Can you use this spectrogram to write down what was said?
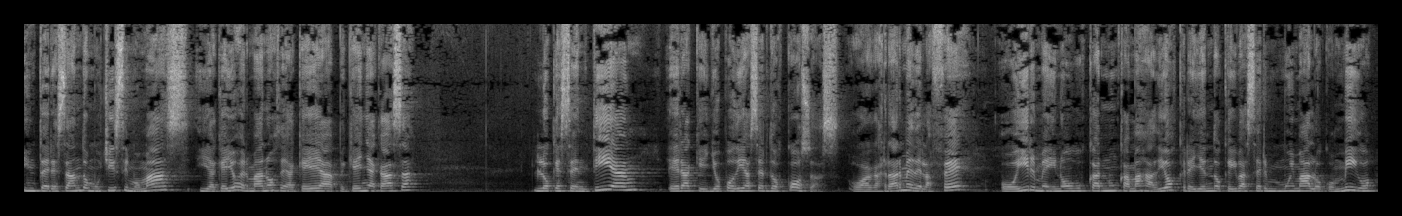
interesando muchísimo más y aquellos hermanos de aquella pequeña casa, lo que sentían era que yo podía hacer dos cosas, o agarrarme de la fe o irme y no buscar nunca más a Dios creyendo que iba a ser muy malo conmigo,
